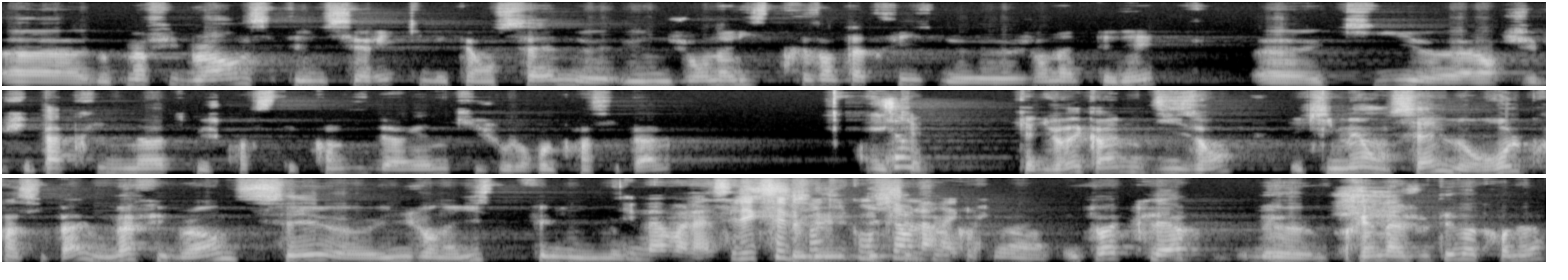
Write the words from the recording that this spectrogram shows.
Euh, donc Murphy Brown, c'était une série qui mettait en scène une journaliste présentatrice de journal télé euh, qui, euh, alors j'ai, j'ai pas pris de notes, mais je crois que c'était Candice Bergen qui jouait le rôle principal et qui a, qui a, duré quand même 10 ans et qui met en scène le rôle principal. Murphy Brown, c'est euh, une journaliste féminine. Et ben voilà, c'est l'exception qui confirme la règle. Et toi, Claire, rien à ajouter, votre honneur?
